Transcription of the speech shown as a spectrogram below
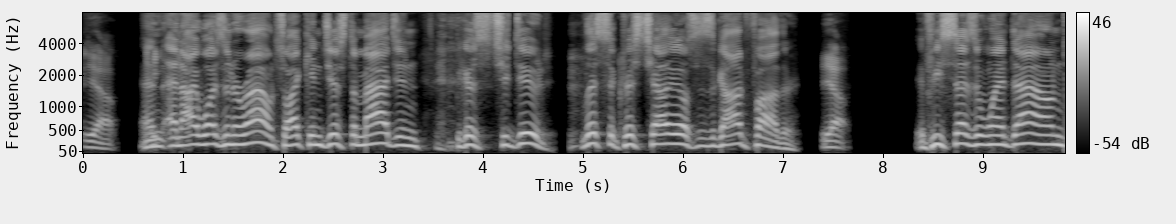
yeah. and He- and I wasn't around, so I can just imagine because, she, dude, listen, Chris Chelios is a Godfather. Yeah. If he says it went down,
